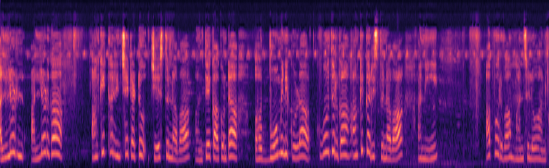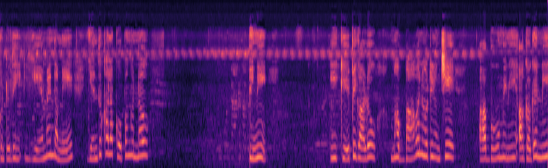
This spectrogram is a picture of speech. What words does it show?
అల్లుడు అల్లుడుగా అంగీకరించేటట్టు చేస్తున్నావా? అంతేకాకుండా ఆ భూమిని కూడా కూతురుగా అంగీకరిస్తున్నావా? అని అపూర్వ మనసులో అనుకుంటుంది. ఏమైందమ్మే? ఎందుకు అలా కోపంగా ఉన్నావు? పిన్ని ఈ కేపిగాడు మా బావ నోటి నుంచి ఆ భూమిని ఆ గగన్ని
